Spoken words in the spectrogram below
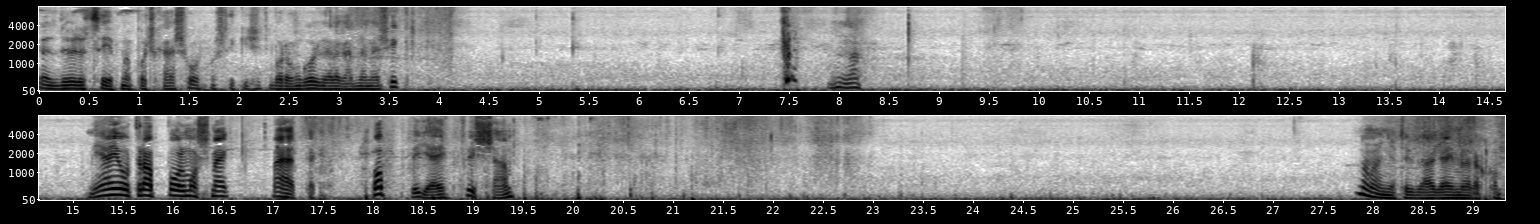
kezdődött, szép napocskás volt, most egy kicsit borongos, de legalább nem esik. Na. Milyen jó trappol most meg. Mehettek. Hopp, figyelj, frissám. Na menjetek drágáim, lerakom.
